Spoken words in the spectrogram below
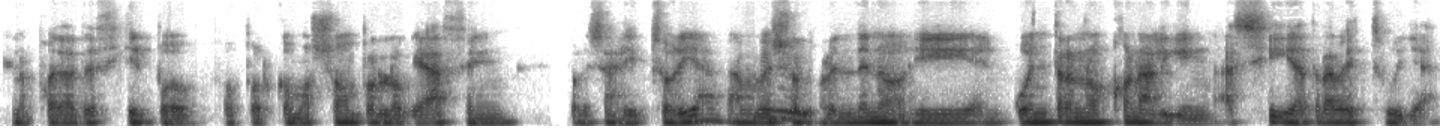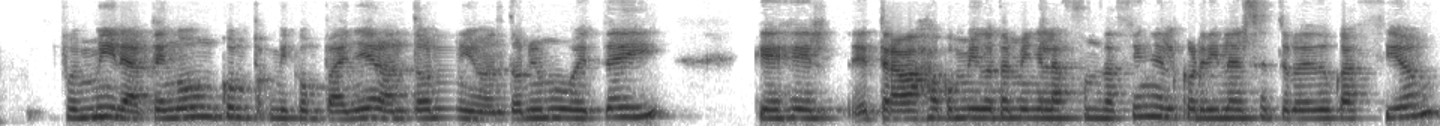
que nos puedas decir por, cómo son, por lo que hacen, por esas historias. A ver, mm. sorpréndenos y encuéntranos con alguien así a través tuya. Pues mira, tengo un, mi compañero Antonio, Antonio Mubetei, que es el, eh, trabaja conmigo también en la fundación, él coordina el centro de educación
